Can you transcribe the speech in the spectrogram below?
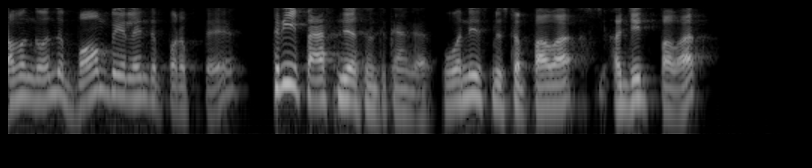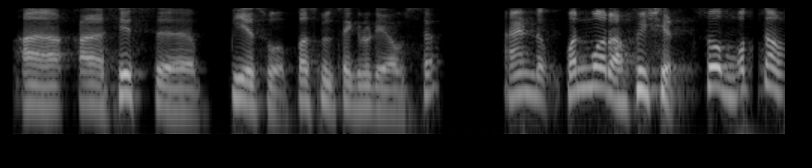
அவங்க வந்து பாம்பேலேருந்து புறப்பட்டு த்ரீ பேசஞ்சர்ஸ் வந்திருக்காங்க one is mister Pawar Ajit Pawar his PSO personal security officer and one more official so மொத்தம்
